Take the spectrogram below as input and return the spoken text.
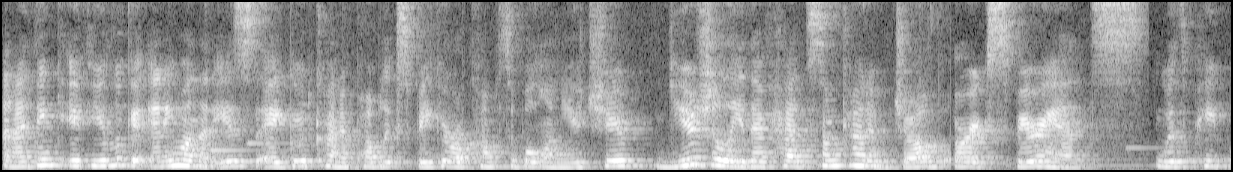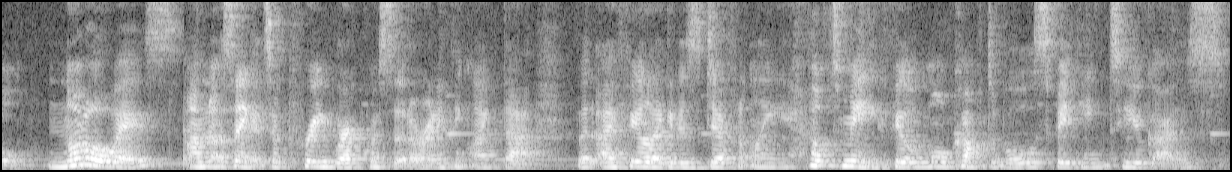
And I think if you look at anyone that is a good kind of public speaker or comfortable on YouTube, usually they've had some kind of job or experience with people. Not always. I'm not saying it's a prerequisite or anything like that, but I feel like it has definitely helped me feel more comfortable speaking to you guys.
